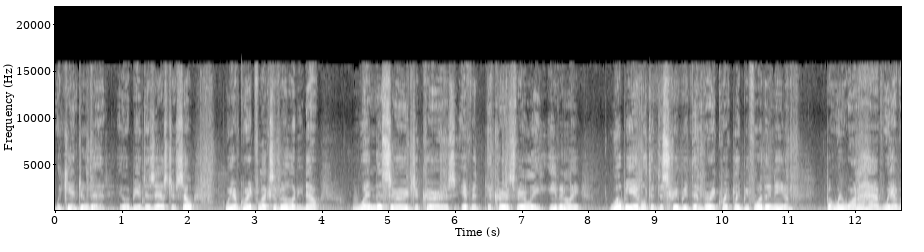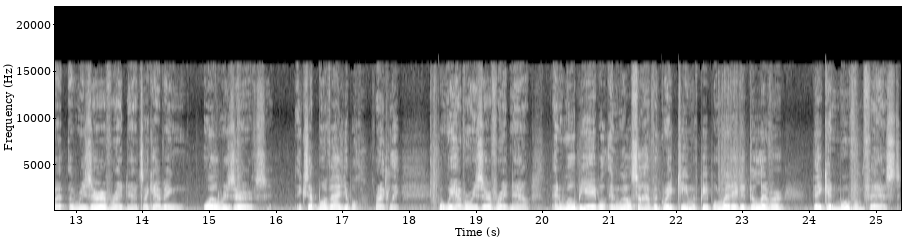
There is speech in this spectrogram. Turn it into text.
we can't do that. It would be a disaster." So, we have great flexibility now. When the surge occurs, if it occurs fairly evenly, we'll be able to distribute them very quickly before they need them. But we want to have we have a, a reserve right now. It's like having oil reserves, except more valuable, frankly. But we have a reserve right now, and we'll be able. And we also have a great team of people ready to deliver. They can move them fast.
